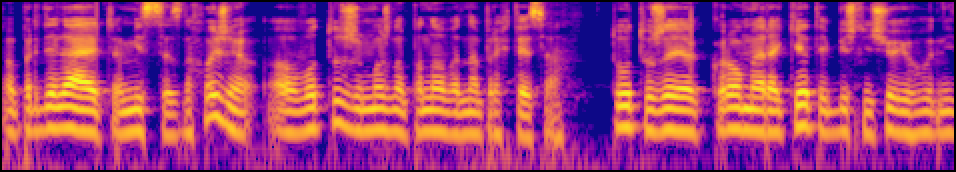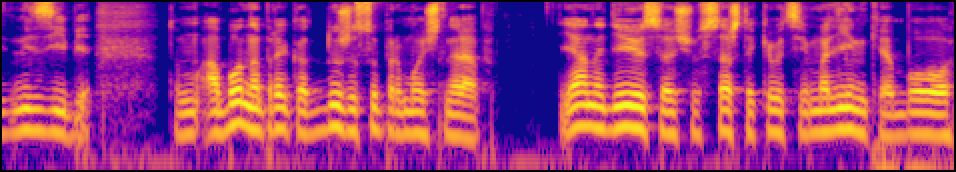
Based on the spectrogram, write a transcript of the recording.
определяють місце знаходження, от тут же можна панове напрягтися. Тут вже кроме ракети більш нічого його не, зіб'є. Або, наприклад, дуже супермощний реп. Я надіюся, що все ж таки оці малінки або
